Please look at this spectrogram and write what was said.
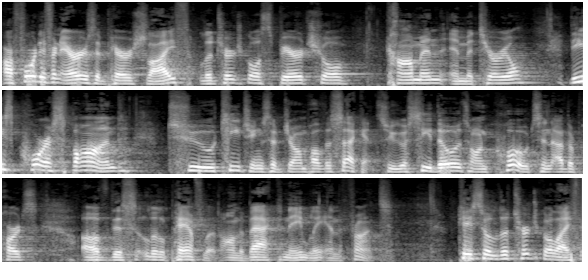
are four different areas of parish life liturgical, spiritual, common, and material. These correspond to teachings of John Paul II. So you'll see those on quotes in other parts of this little pamphlet, on the back, namely, and the front. Okay, so liturgical life,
